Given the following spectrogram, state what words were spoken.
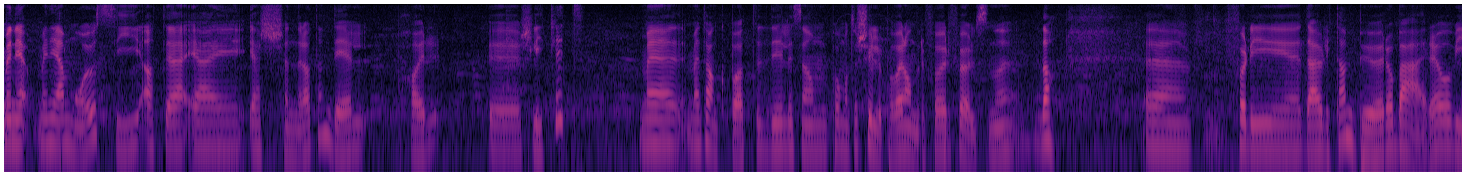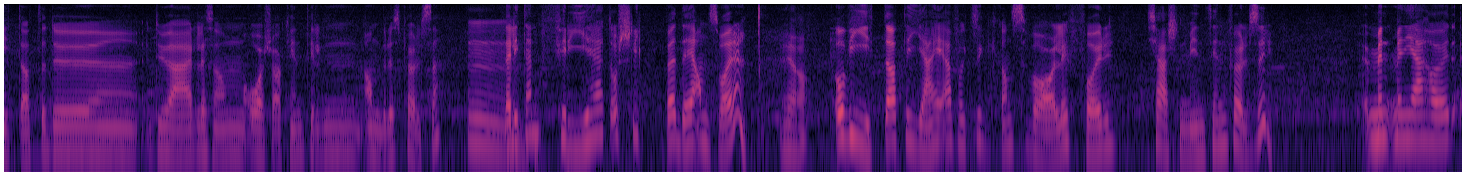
Men jeg, men jeg må jo si at jeg, jeg, jeg skjønner at en del par uh, sliter litt. Med, med tanke på at de liksom på en måte skylder på hverandre for følelsene, da. Eh, fordi det er jo litt av en bør å bære å vite at du, du er liksom årsaken til den andres følelse. Mm. Det er litt av en frihet å slippe det ansvaret. ja. Å vite at jeg er faktisk ikke ansvarlig for kjæresten min sine følelser. Men, men jeg har jo et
